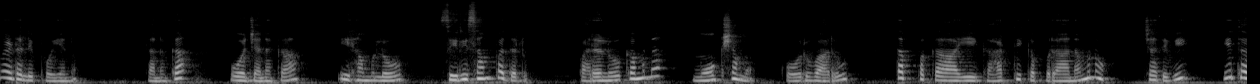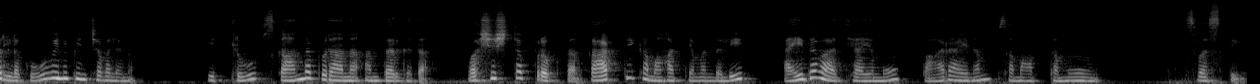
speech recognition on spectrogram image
వెడలిపోయెను. కనుక ఓ జనక ఇహములో సిరి సంపదలు పరలోకమున మోక్షము కోరువారు తప్పక ఈ కార్తీక పురాణమును చదివి ఇతరులకు వినిపించవలెను. ఇట్లు స్కాంద పురాణ అంతర్గత వశిష్ట ప్రోక్త కార్తీక మహాత్యమందలి ఐదవ అధ్యాయము పారాయణం సమాప్తము. స్వస్తి.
